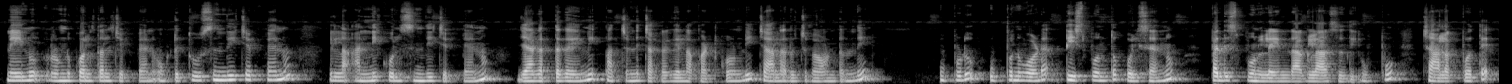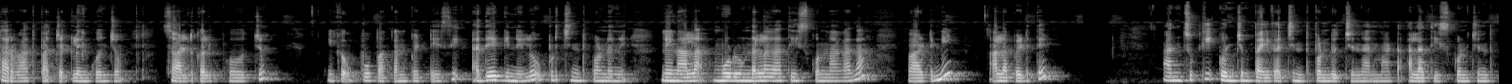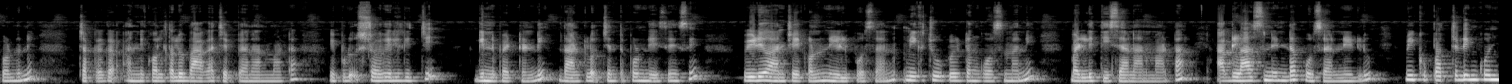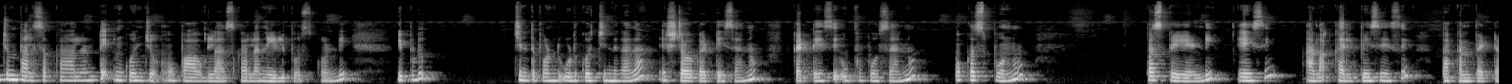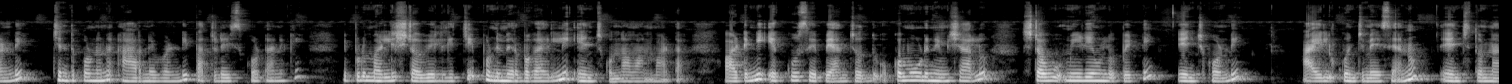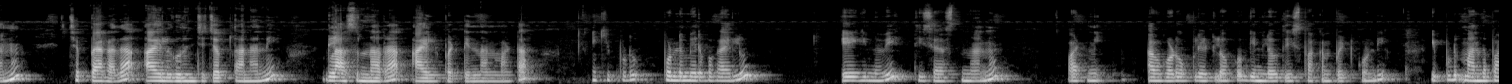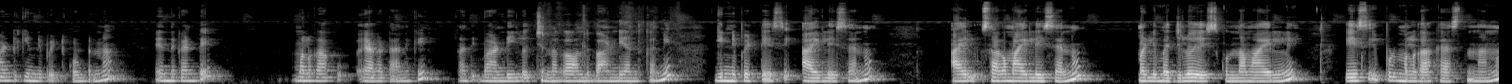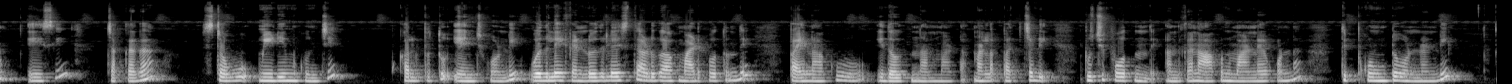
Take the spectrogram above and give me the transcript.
నేను రెండు కొలతలు చెప్పాను. ఒకటి తూసింది చెప్పాను. ఇలా అన్నీ కొలిసింది చెప్పాను. జాగ్రత్తగా అయిని పచ్చడిని చక్కగా ఇలా పట్టుకోండి. చాలా రుచిగా ఉంటుంది. ఇప్పుడు ఉప్పును కూడా టీ స్పూన్తో కొలిసాను పది స్పూన్లు అయింది ఆ గ్లాసుది ఉప్పు. చాలకపోతే తర్వాత పచ్చట్లో ఇంకొంచెం సాల్ట్ కలుపుకోవచ్చు. ఇక ఉప్పు పక్కన పెట్టేసి అదే గిన్నెలో ఇప్పుడు చింతపండుని నేను అలా మూడు ఉండలుగా తీసుకున్నా కదా వాటిని అలా పెడితే అంచుకి కొంచెం పైగా చింతపండు వచ్చిందనమాట. అలా తీసుకొని చింతపండుని చక్కగా అన్ని కొలతలు బాగా చెప్పాను అనమాట ఇప్పుడు స్టవ్ వెలిగించి గిన్నె పెట్టండి. దాంట్లో చింతపండు వేసేసి వీడియో ఆన్ చేయకుండా నీళ్ళు పోసాను. మీకు చూపించడం కోసమని మళ్ళీ తీసాను అనమాట ఆ గ్లాస్ నిండా పోసాను నీళ్ళు. మీకు పచ్చడి ఇంకొంచెం పలస కావాలంటే ఇంకొంచెం ఓ పావు గ్లాస్ కల్లా నీళ్ళు పోసుకోండి. ఇప్పుడు చింతపండు ఉడికొచ్చింది కదా స్టవ్ కట్టేశాను. కట్టేసి ఉప్పు పోసాను. ఒక స్పూను పసుపు వేయండి వేసి అలా కలిపేసేసి పక్కన పెట్టండి. చింతపండుని ఆరనివ్వండి పచ్చడి వేసుకోవడానికి ఇప్పుడు మళ్ళీ స్టవ్ వెలిగించి పుండి మిరపకాయల్ని ఎంచుకుందాం అనమాట వాటిని ఎక్కువసేపు ఎంచొద్దు ఒక మూడు నిమిషాలు స్టవ్ మీడియంలో పెట్టి ఎంచుకోండి ఆయిల్ కొంచెం వేసాను ఎంచుతున్నాను చెప్పా కదా ఆయిల్ గురించి చెప్తానని. గ్లాసున్నర ఆయిల్ పట్టిందనమాట ఇక ఇప్పుడు పుండి మిరపకాయలు ఏగినవి తీసేస్తున్నాను. వాటిని అవి కూడా ఒక ప్లేట్లో ఒక గిన్నెలో తీసి పక్కన పెట్టుకోండి. ఇప్పుడు మందపాంటి గిన్నె పెట్టుకుంటున్నా. ఎందుకంటే ములగాకు ఎగటానికి అది బాండీలో చిన్నగా ఉంది బాండీ అందుకని గిన్నె పెట్టేసి ఆయిల్ వేసాను. ఆయిల్ సగం ఆయిల్ వేసాను. మళ్ళీ మధ్యలో వేసుకుందాం ఆయిల్ని. వేసి ఇప్పుడు ములగాకు వేస్తున్నాను. వేసి చక్కగా స్టవ్ మీడియం కుంచి కలుపుతూ వేయించుకోండి. వదిలేయకండి. వదిలేస్తే అడుగాకు మాడిపోతుంది. పైన ఆకు ఇదవుతుంది అనమాట మళ్ళీ పచ్చడి రుచిపోతుంది అందుకని ఆకును మానేయకుండా తిప్పుకుంటూ ఉండండి.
